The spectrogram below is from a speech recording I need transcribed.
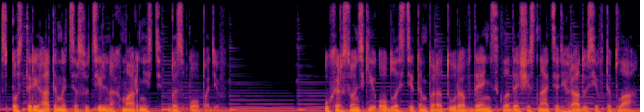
Спостерігатиметься суцільна хмарність без опадів. У Херсонській області температура в день складе 16 градусів тепла,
